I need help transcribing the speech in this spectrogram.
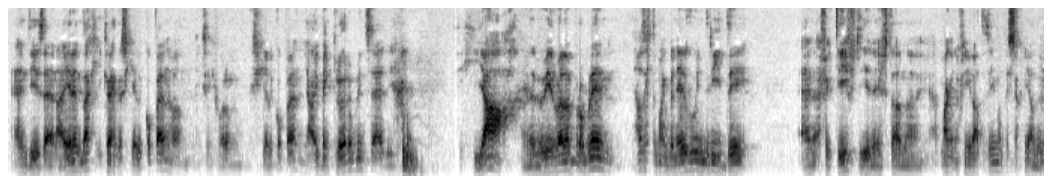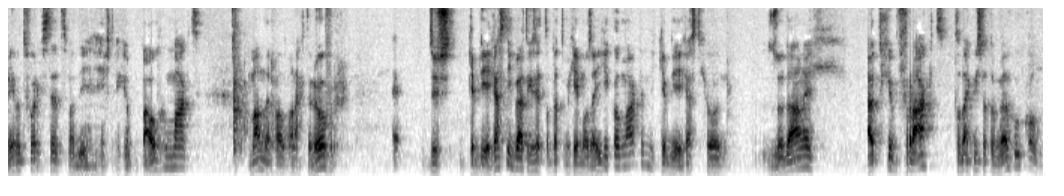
En die zei na één dag, ik krijg er schele koppijn van. Ik zeg, waarom schele koppijn? Ja, ik ben kleurenblind, zei hij. Ik zeg, ja, dan hebben we weer wel een probleem. Ja, zegt hij, maar ik ben heel goed in 3D. En effectief, die heeft dan, uh, ja, mag ik nog niet laten zien, want het is nog niet aan de wereld voorgesteld, maar die heeft een gebouw gemaakt. Man, daar valt van achterover. Eh, dus ik heb die gast niet buiten gezet omdat hij geen mozaïeken kon maken. Ik heb die gast gewoon zodanig uitgevraagd totdat ik wist dat hij wel goed kon.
